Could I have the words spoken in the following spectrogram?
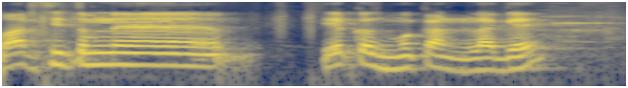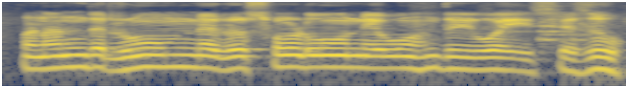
બહારથી તમને એક જ મકાન લાગે, પણ અંદર રૂમ ને રસોડું ને એવું અંધું હોય છે, જો.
